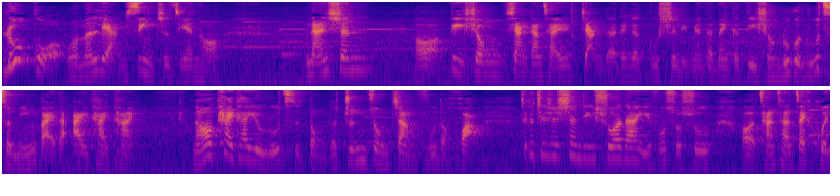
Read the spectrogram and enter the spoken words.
如果我们两性之间哦，男生哦弟兄，像刚才讲的那个故事里面的那个弟兄，如果如此明白的爱太太，然后太太又如此懂得尊重丈夫的话，这个就是圣经说的，以弗所书哦，常常在婚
